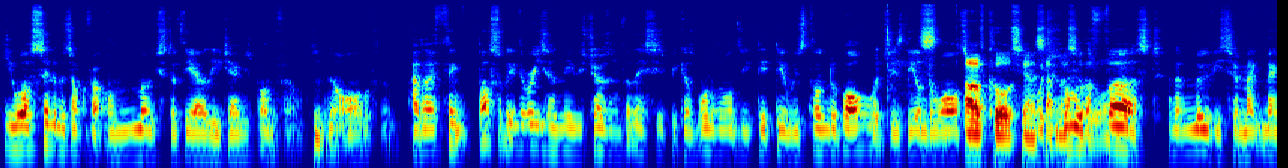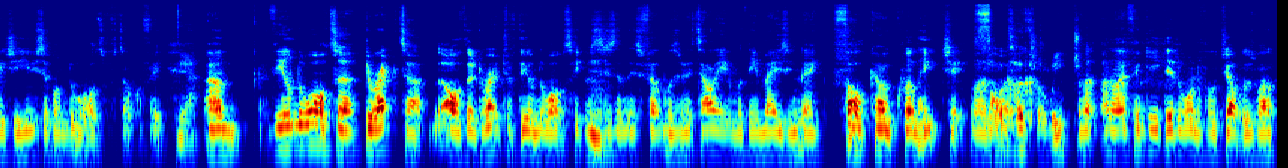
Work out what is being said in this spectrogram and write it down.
he was cinematographer on most of the early James Bond films, Hmm. not all of them. And I think possibly the reason he was chosen for this is because one of the ones he did do was Thunderball, which is the underwater. Oh, of course, yeah. which was one of the Underwater. first kind of movies to make major use of underwater photography. Yeah. Um, the underwater director, or the director of the underwater sequences in this film, was an Italian with the amazing name Falco Quilici. by the way. Falco Cloweech. And I, and I think he did a wonderful job as well.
